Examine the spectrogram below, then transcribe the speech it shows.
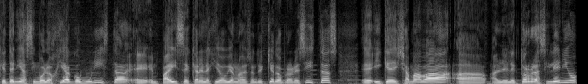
que tenía simbología comunista eh, en países que han elegido gobiernos de centro izquierdo progresistas eh, y que llamaba al elector brasileño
